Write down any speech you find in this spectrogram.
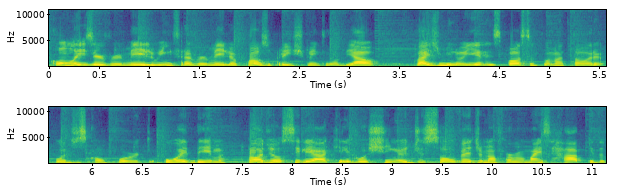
com laser vermelho, infravermelho após o preenchimento labial vai diminuir a resposta inflamatória, o desconforto, o edema, pode auxiliar aquele roxinho a dissolver de uma forma mais rápida,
